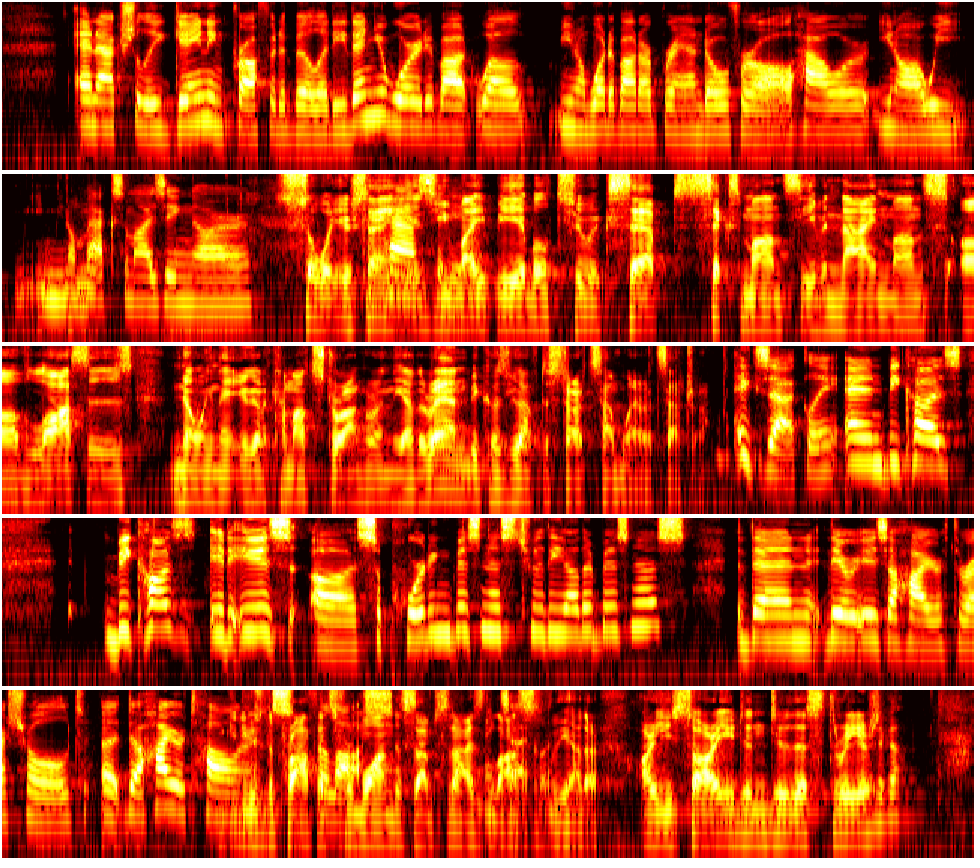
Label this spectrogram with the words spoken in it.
and actually gaining profitability then you're worried about well you know what about our brand overall? How are you know are we you know maximizing our So what you're saying is you might be able to accept six months, even nine months of losses, knowing that you're going to come out stronger on the other end because you have to start somewhere, et cetera. exactly. And because because it is a supporting business to the other business then there is a higher threshold uh, the higher tolerance You can use the profits from one to subsidize the losses of the other. Are you sorry you didn't do this three years ago?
